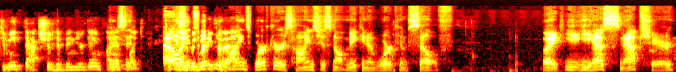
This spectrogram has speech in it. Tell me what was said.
to me that should have been your game plan. is it- like Is Ellington, it been ready for that. Hines work, or is Hines just not making it work himself? Like he, he has snap share,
